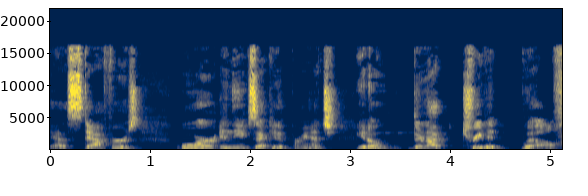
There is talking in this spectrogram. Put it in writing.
as staffers or in the executive branch you know they're not treated well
